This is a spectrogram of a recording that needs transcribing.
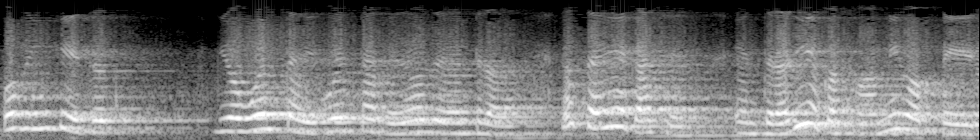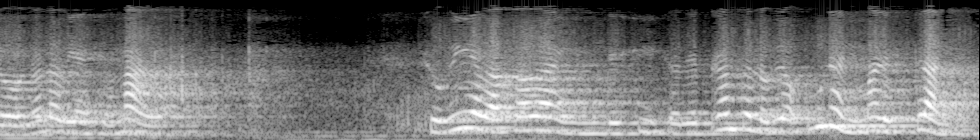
Bobby inquieto dio vueltas y vueltas alrededor de la entrada. No sabía qué hacer. Entraría con su amigo, pero no lo habían llamado. Subía, bajaba indeciso. De pronto lo vio un animal extraño.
